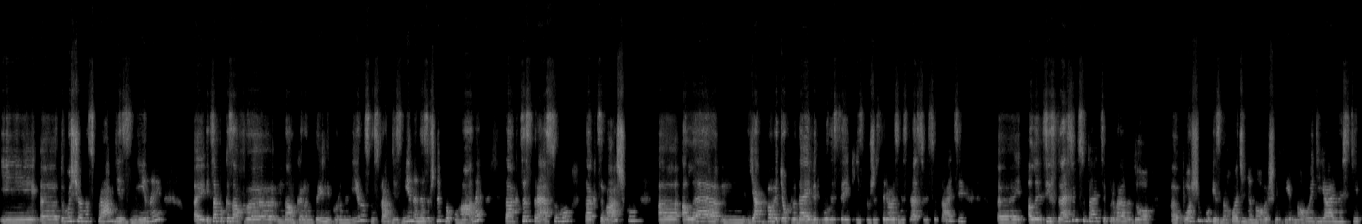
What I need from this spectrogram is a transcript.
І е, тому що насправді зміни, і це показав е, нам карантин і коронавірус, насправді зміни не завжди про погане. Так, це стресово, так, це важко. Е, але як в багатьох людей відбулися якісь дуже серйозні стресові ситуації, е, але ці стресові ситуації привели до Е, пошуку і знаходження нових шляхів, нової діяльності.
